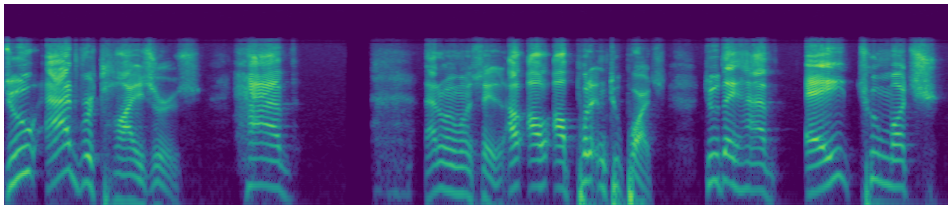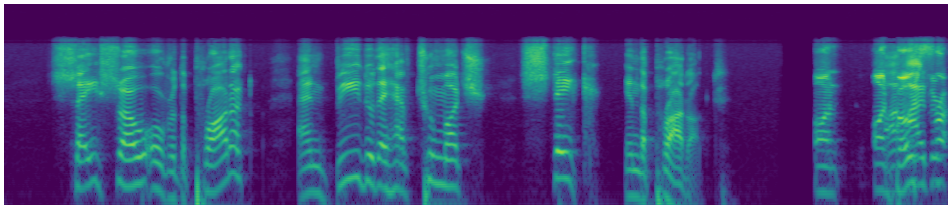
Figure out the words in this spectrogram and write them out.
Do advertisers have? I don't want to say this. I'll, I'll I'll put it in two parts. Do they have a too much say so over the product, and b do they have too much stake in the product? On on Uh, both either- fro-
